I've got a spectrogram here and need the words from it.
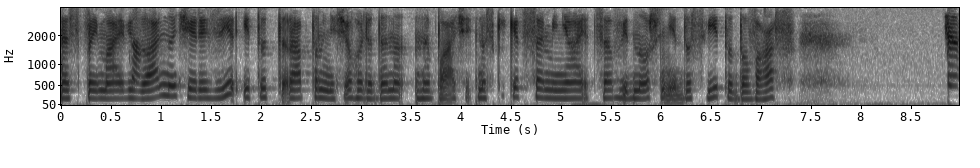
е, сприймає візуально через зір, і тут раптом нічого людина не бачить. Наскільки все міняється в відношенні до світу, до вас? Це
